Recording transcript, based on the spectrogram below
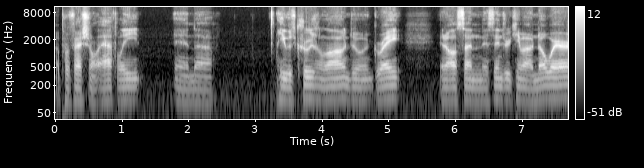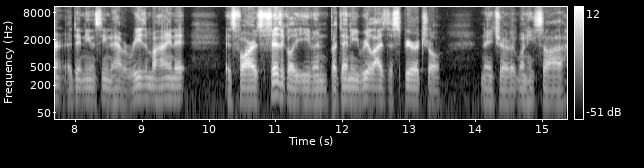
a professional athlete, and uh, he was cruising along, doing great and all of a sudden this injury came out of nowhere. It didn't even seem to have a reason behind it, as far as physically even. But then he realized the spiritual nature of it when he saw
